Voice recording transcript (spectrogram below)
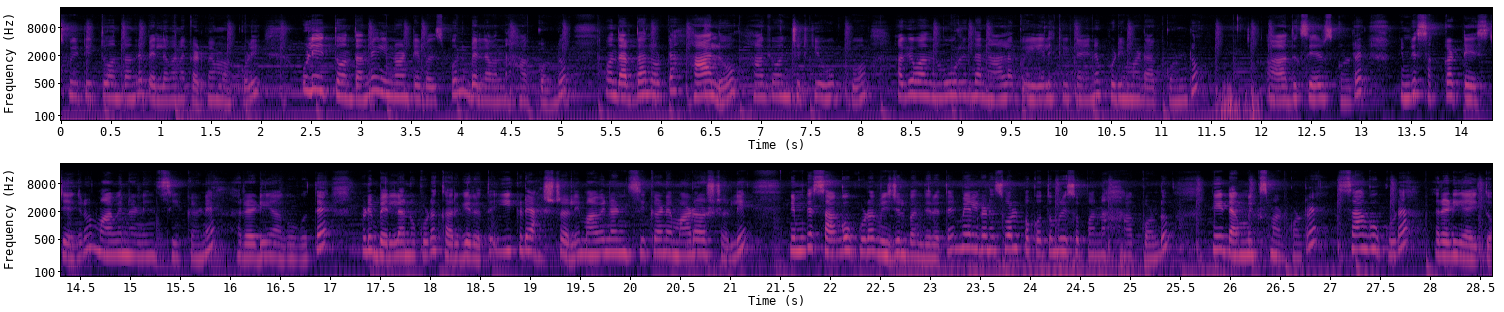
ಸ್ವೀಟ್ ಇತ್ತು ಅಂತಂದರೆ ಬೆಲ್ಲವನ್ನು ಕಡಿಮೆ ಮಾಡ್ಕೊಳ್ಳಿ. ಹುಳಿ ಇತ್ತು ಅಂತಂದರೆ ಇನ್ನೊಂದು ಟೇಬಲ್ ಸ್ಪೂನ್ ಬೆಲ್ಲವನ್ನು ಹಾಕ್ಕೊಂಡು ಒಂದು ಅರ್ಧ ಲೋಟ ಹಾಲು, ಹಾಗೆ ಒಂದು ಚಿಟಿಕೆ ಉಪ್ಪು, ಹಾಗೆ ಒಂದು ಮೂರಿಂದ ನಾಲ್ಕು ಏಲಕ್ಕಿಕಾಯಿನ ಪುಡಿ ಮಾಡಿ ಹಾಕ್ಕೊಂಡು ಅದಕ್ಕೆ ಸೇರಿಸ್ಕೊಂಡ್ರೆ ನಿಮಗೆ ಸಕ್ಕತ್ ಟೇಸ್ಟಿಯಾಗಿರೋ ಮಾವಿನ ಹಣ್ಣಿನ ಸೀಕರಣೆ ರೆಡಿ ಆಗೋಗುತ್ತೆ. ನೋಡಿ, ಬೆಲ್ಲನೂ ಕೂಡ ಕರಗಿರುತ್ತೆ. ಈ ಕಡೆ ಅಷ್ಟರಲ್ಲಿ, ಮಾವಿನ ಹಣ್ಣಿನ ಸೀಕರಣೆ ಮಾಡೋ ಅಷ್ಟರಲ್ಲಿ ನಿಮಗೆ ಸಾಗು ಕೂಡ ವಿಜಿಲ್ ಬಂದಿರುತ್ತೆ. ಮೇಲ್ಗಡೆ ಸ್ವಲ್ಪ ಕೊತ್ತಂಬರಿ ಸೊಪ್ಪನ್ನು ಹಾಕ್ಕೊಂಡು ನೀಟಾಗಿ ಮಿಕ್ಸ್ ಮಾಡಿಕೊಂಡ್ರೆ ಸಾಗು ಕೂಡ ರೆಡಿ ಆಯಿತು.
